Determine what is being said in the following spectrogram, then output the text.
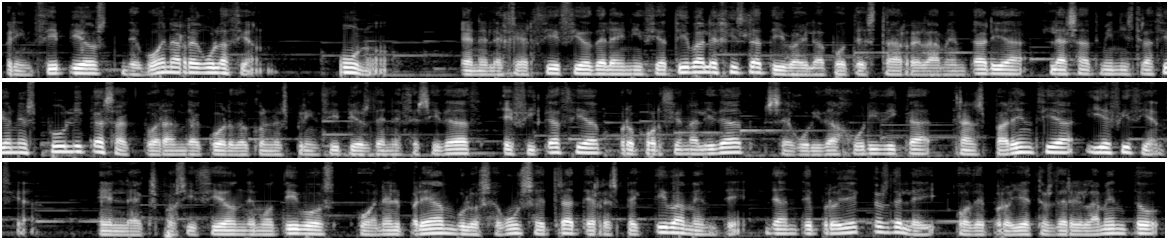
Principios de buena regulación. 1. En el ejercicio de la iniciativa legislativa y la potestad reglamentaria, las administraciones públicas actuarán de acuerdo con los principios de necesidad, eficacia, proporcionalidad, seguridad jurídica, transparencia y eficiencia en la exposición de motivos o en el preámbulo según se trate respectivamente de anteproyectos de ley o de proyectos de reglamento,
